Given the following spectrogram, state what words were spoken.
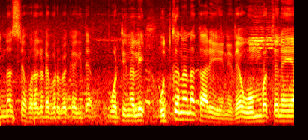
ಇನ್ನಷ್ಟೇ ಹೊರಗಡೆ ಬರಬೇಕಾಗಿದೆ. ಒಟ್ಟಿನಲ್ಲಿ ಉತ್ಖನನ ಕಾರ್ಯ ಏನಿದೆ, ಒಂಬತ್ತನೆಯ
